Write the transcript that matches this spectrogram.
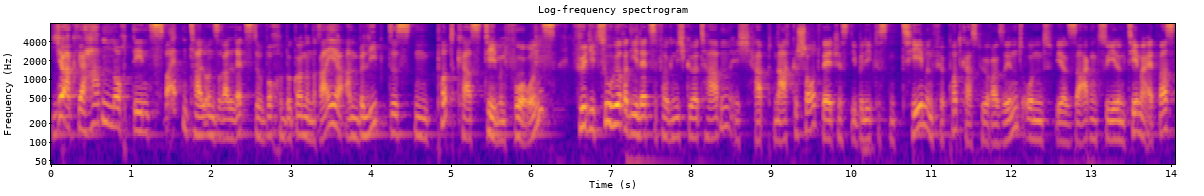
Jörg, wir haben noch den zweiten Teil unserer letzte Woche begonnenen Reihe an beliebtesten Podcast-Themen vor uns. Für die Zuhörer, die die letzte Folge nicht gehört haben, ich habe nachgeschaut, welches die beliebtesten Themen für Podcast-Hörer sind und wir sagen zu jedem Thema etwas,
